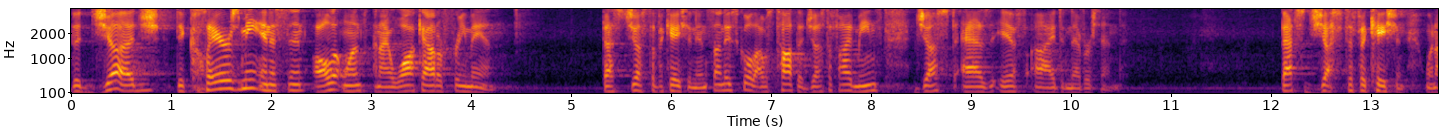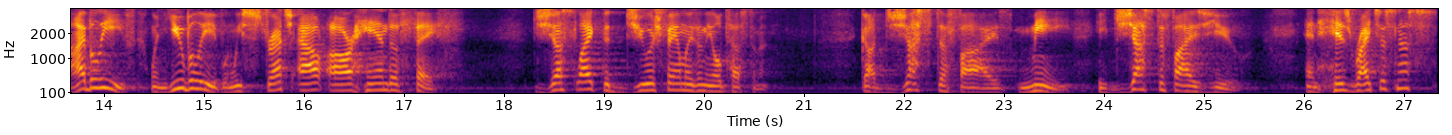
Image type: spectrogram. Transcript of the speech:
The judge declares me innocent all at once, and I walk out a free man. That's justification. In Sunday school, I was taught that justified means just as if I'd never sinned. That's justification. When I believe, when you believe, when we stretch out our hand of faith, just like the Jewish families in the Old Testament, God justifies me, He justifies you, and His righteousness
